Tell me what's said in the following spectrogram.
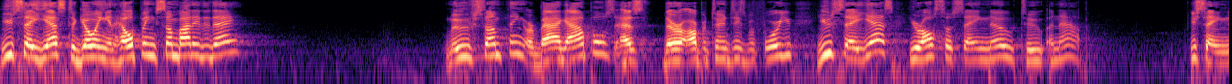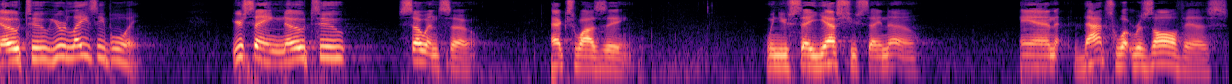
You say yes to going and helping somebody today, move something or bag apples as there are opportunities before you, you say yes, you're also saying no to a nap. You're saying no to your lazy boy. You're saying no to so and so, XYZ. When you say yes, you say no. And that's what resolve is.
